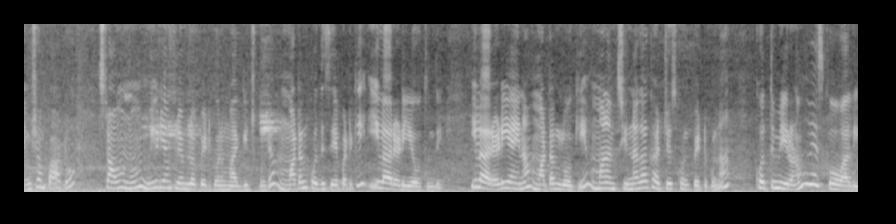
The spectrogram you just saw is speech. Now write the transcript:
నిమిషం పాటు స్టవ్ను మీడియం ఫ్లేమ్లో పెట్టుకొని మగ్గించుకుంటే మటన్ కొద్దిసేపటికి ఇలా రెడీ అవుతుంది. ఇలా రెడీ అయిన మటన్లోకి మనం చిన్నగా కట్ చేసుకొని పెట్టుకున్న కొత్తిమీరను వేసుకోవాలి.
